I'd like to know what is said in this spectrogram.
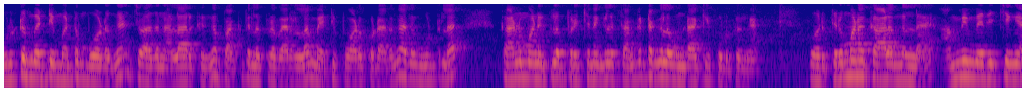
உருட்டு மெட்டி மட்டும் போடுங்க. ஸோ அது நல்லா இருக்குங்க. பக்கத்தில் இருக்கிற விரல்லாம் மெட்டி போடக்கூடாதுங்க. அது வீட்டில் கண்மணிக்குள்ள பிரச்சனைகளை சங்கட்டங்களை உண்டாக்கி கொடுக்குங்க. ஒரு திருமண காலங்களில் அம்மி மிதிச்சுங்க.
